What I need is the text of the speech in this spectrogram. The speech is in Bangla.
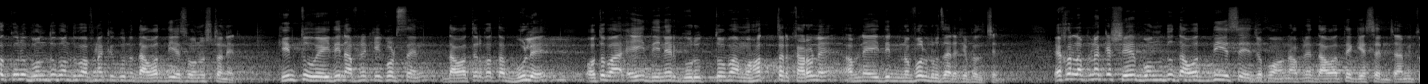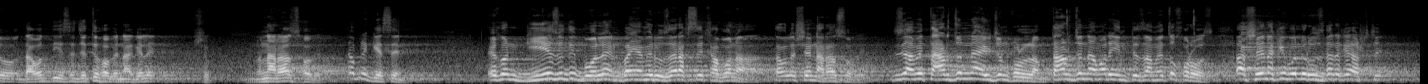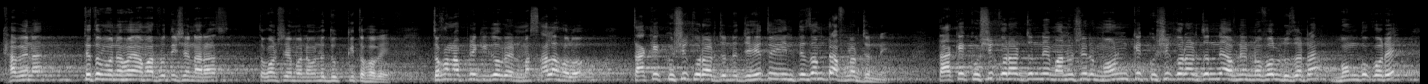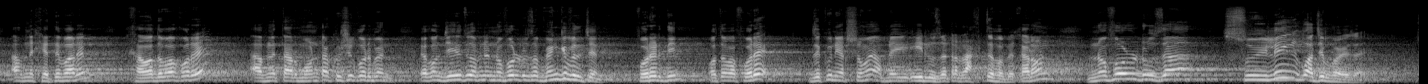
কোনো বন্ধু বান্ধব আপনাকে কোনো দাওয়াত দিয়েছে অনুষ্ঠানের? কিন্তু এই দিন আপনি কি করছেন? দাওয়াতের কথা ভুলে অথবা এই দিনের গুরুত্ব বা মহত্বের কারণে আপনি এই দিন নফল রোজা রেখে ফেলছেন। এখন আপনাকে সে বন্ধু দাওয়াত দিয়েছে যখন আপনি দাওয়াতে গেছেন যে আমি তো দাওয়াত দিয়েছে যেতে হবে, না গেলে নারাজ হবে আপনি গেছেন। এখন গিয়ে যদি বলেন, ভাই, আমি রোজা রাখছি, খাব না তাহলে সে নারাজ হবে। যে আমি তার জন্য আয়োজন করলাম, তার জন্য আমার ইন্তজামে এত খরচ, আর সে নাকি বলে রোজা রেখে আসছে। খাবে না। তে তো মনে হয় আমার প্রতি সে নারাজ। তখন সে মনে মনে দুঃখিত হবে। তখন আপনি কি করবেন? মাসালা হলো, তাকে খুশি করার জন্য, যেহেতু এই ইন্তজামটা আপনার জন্যে, তাকে খুশি করার জন্য, মানুষের মনকে খুশি করার জন্য আপনি নফল রোজাটা বঙ্গ করে আপনি খেতে পারেন খাওয়া দাওয়া করে আপনি তার মনটা খুশি করবেন। এখন যেহেতু আপনি নফল রোজা ভেঙে ফেলছেন, পরের দিন অথবা পরে যে কোনো এক সময় আপনি এই রোজাটা রাখতে হবে। কারণ নফল রোজা শুইলেই অজেব হয়ে যায়।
